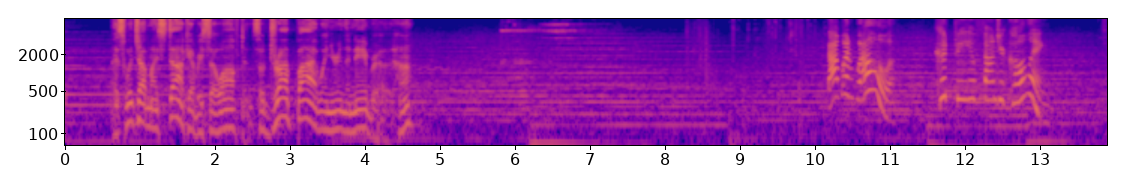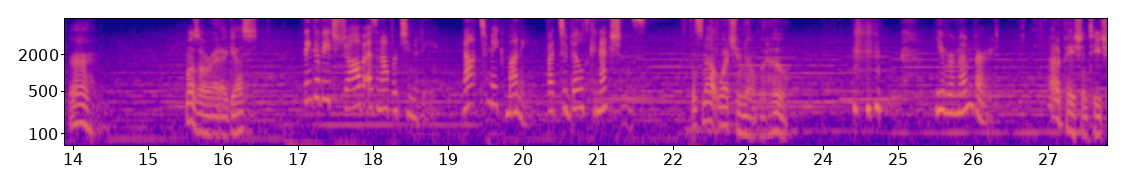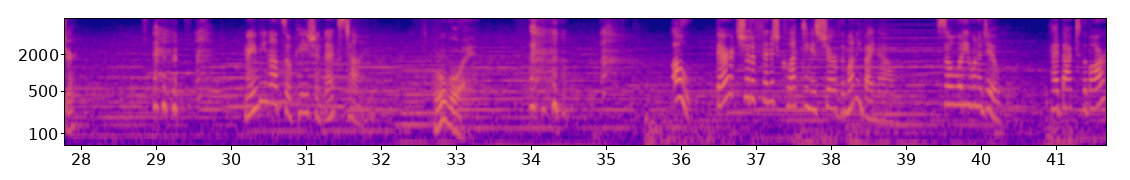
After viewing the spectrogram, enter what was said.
I switch out my stock every so often, so drop by when you're in the neighborhood, huh? That went well. Could be you found your calling. Eh. Was alright, I guess. Think of each job as an opportunity. Not to make money, but to build connections. It's not what you know, but who. You remembered. Not a patient teacher. Maybe not so patient next time. Oh boy. Oh, Barret should have finished collecting his share of the money by now. So what do you want to do? Head back to the bar?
